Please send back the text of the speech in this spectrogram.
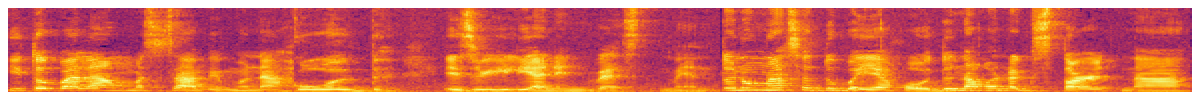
Dito pa lang masasabi mo na gold is really an investment. Ito nung nasa Dubai ako, doon ako nag-start na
